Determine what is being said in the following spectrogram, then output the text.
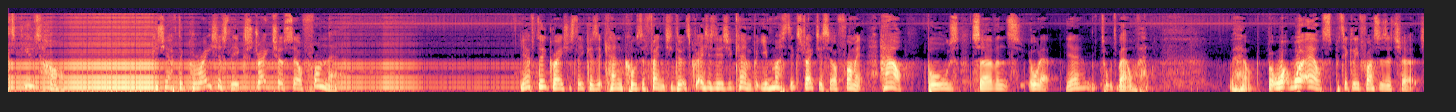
It's futile. Because you have to graciously extract yourself from that. You have to do it graciously because it can cause offense. You do it as graciously as you can, but you must extract yourself from it. How? Bulls, servants, all that. Yeah, we've talked about all that with help. But what, what else, particularly for us as a church?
